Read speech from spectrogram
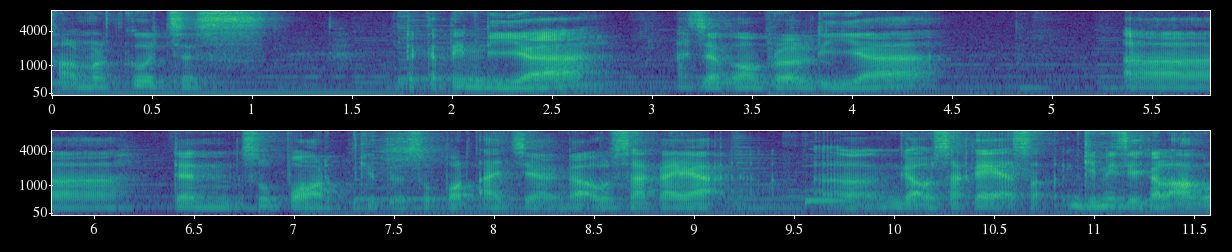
kalau menurutku just deketin dia ajak ngobrol dia eh, dan support gitu support aja. Nggak usah kayak eh, nggak usah kayak so- gini sih. Kalau aku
